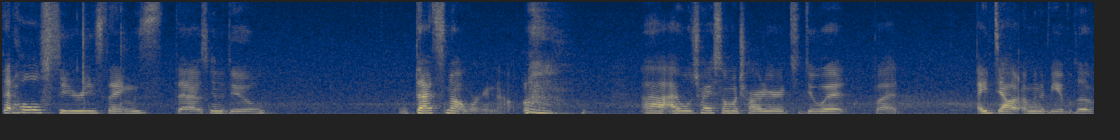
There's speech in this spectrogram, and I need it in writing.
that whole series things that I was going to do, that's not working out. uh, I will try so much harder to do it, but I doubt I'm going to be able to,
